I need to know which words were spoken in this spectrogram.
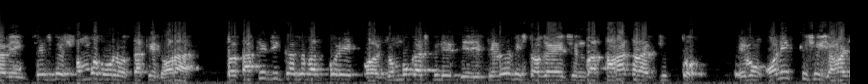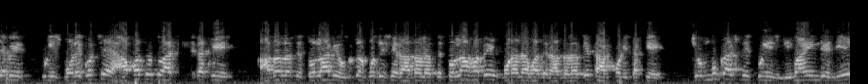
মানে শেষমেশ সম্ভব হলো তাকে ধরা। তো তাকে জিজ্ঞাসাবাদ করে জম্মু কাশ্মীরের যে টেরোরিস্ট অর্গানাইজেশন বা তারা তারা যুক্ত এবং অনেক কিছুই জানা যাবে, পুলিশ মনে করছে। আপাতত আজকে তাকে আদালতে তোলা হবে, উত্তরপ্রদেশের আদালতে তোলা হবে, মোরাদাবাদের আদালতে। তারপরে তাকে জম্মু কাশ্মীর পুলিশ রিমাইন্ডে নিয়ে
